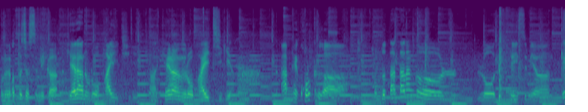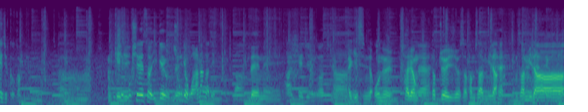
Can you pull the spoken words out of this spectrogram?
오늘 어떠셨습니까? 계란으로 바위치기. 아, 계란으로 바위치기요. 앞에 코르크가 좀 더 단단한 걸로 돼 있으면 깨질 것 같아요. 아, 깨지? 혹시라서 이게 네. 충격 완화가 됩니까? 네네. 안 깨지는 것 같아요. 아, 알겠습니다. 오늘 촬영 네. 협조해 주셔서 감사합니다. 네. 감사합니다.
